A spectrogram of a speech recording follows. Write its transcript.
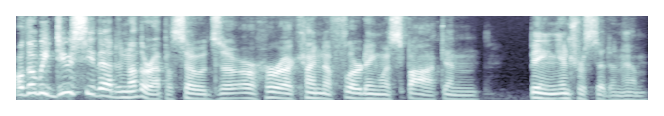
Although we do see that in other episodes, uh, or her kind of flirting with Spock and being interested in him.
